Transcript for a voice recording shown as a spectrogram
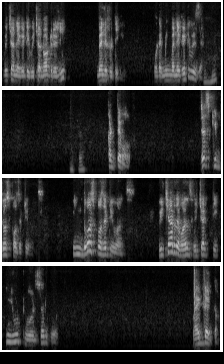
which are negative, which are not really benefiting you. What I mean by negative is that Mm -hmm. okay. cut them off. Just keep those positive ones. In those positive ones, which are the ones which are taking you towards your goal? Write that down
